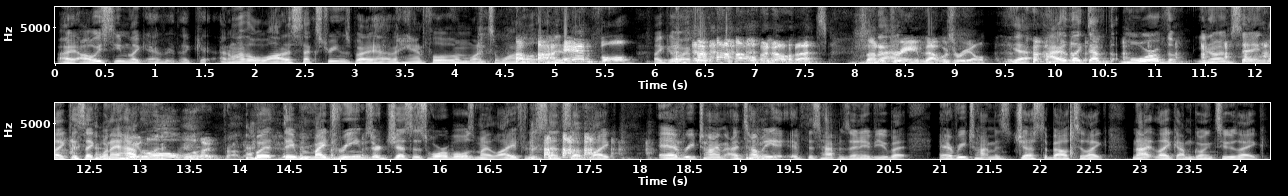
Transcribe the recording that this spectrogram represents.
I always seem like every like I don't have a lot of sex dreams, but I have a handful of them once in a while. A handful. like go ever, oh no, that's it's not a dream. That was real. yeah, I would like to have more of them. You know what I'm saying? Like it's like when I have We them, all would, brother. but they my dreams are just as horrible as my life in the sense of like every time I tell me if this happens to any of you, but every time it's just about to like not like I'm going to like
